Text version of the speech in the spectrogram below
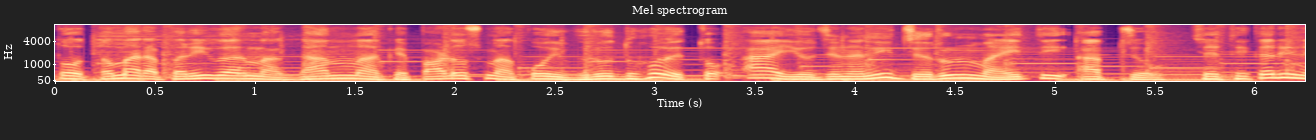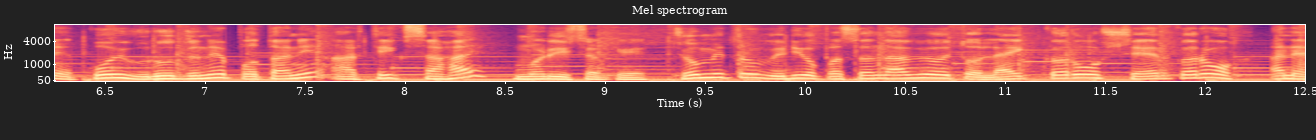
તો તમારા પરિવારમાં, ગામમાં કે પાડોશમાં કોઈ વૃદ્ધ હોય તો આ યોજનાની જરૂર માહિતી આપજો. જેથી કરીને કોઈ વૃદ્ધને પોતાની આર્થિક સહાય મળી શકે. જો મિત્રો વીડિયો પસંદ આવ્યો હોય તો લાઈક કરો, શેર કરો અને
